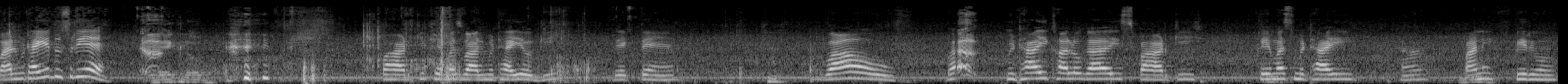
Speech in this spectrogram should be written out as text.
बाल मिठाई है दूसरी है? देख लो। पहाड़ की फ़ेमस बाल मिठाई होगी। देखते हैं। वाओ। मिठाई खा लो गाइस पहाड़ की फ़ेमस मिठाई। हाँ पानी पी रही हूँ।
